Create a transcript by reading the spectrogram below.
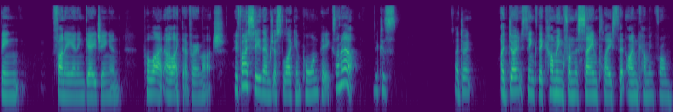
being funny and engaging and polite, I like that very much. If I see them just liking porn pics, I'm out because I don't I don't think they're coming from the same place that I'm coming from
